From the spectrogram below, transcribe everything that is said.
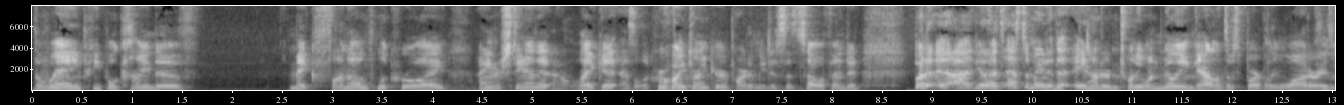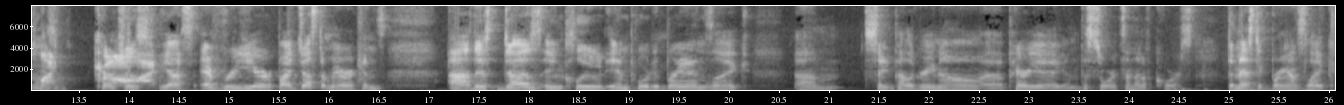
the way people kind of make fun of lacroix. I understand it. I don't like it as a lacroix drinker. Part of me just is so offended. But uh, you know it's estimated that 821 million gallons of sparkling water is, My purchased God. yes every year by just americans. Uh, this does include imported brands like um, St. Pellegrino, uh, Perrier, and the sorts, and then of course domestic brands like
